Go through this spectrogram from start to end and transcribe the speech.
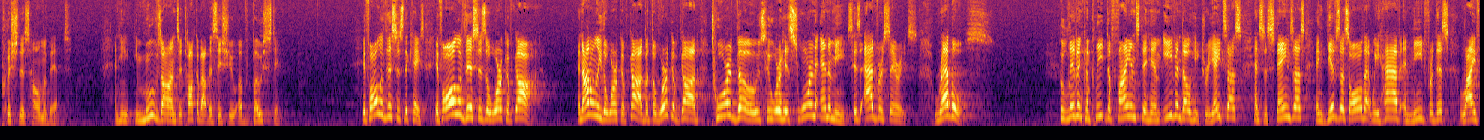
push this home a bit. And he, he moves on to talk about this issue of boasting. If all of this is the case, if all of this is the work of God, and not only the work of God, but the work of God toward those who were his sworn enemies, his adversaries, rebels, who live in complete defiance to Him, even though He creates us and sustains us and gives us all that we have and need for this life.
